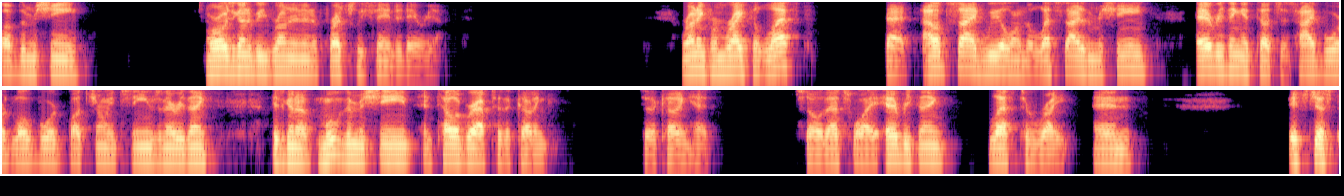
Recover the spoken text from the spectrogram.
of the machine are always going to be running in a freshly sanded area. Running from right to left, that outside wheel on the left side of the machine, everything it touches, high board, low board, butt joint, seams, and everything, is going to move the machine and telegraph to the cutting to the cutting head. So that's why everything left to right. And it's just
